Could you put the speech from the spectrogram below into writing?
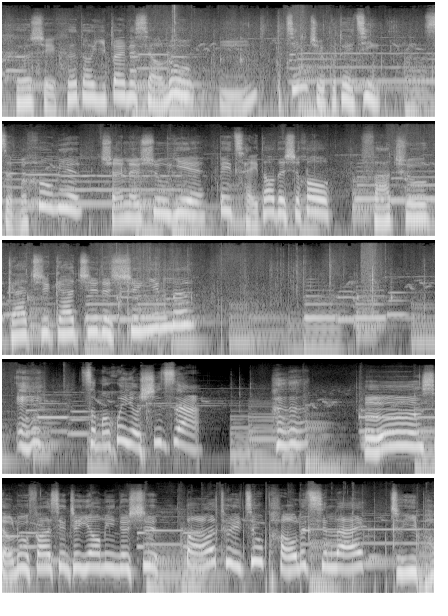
喝水喝到一半的小鹿，嗯，惊觉不对劲，怎么后面传来树叶被踩到的时候，发出嘎吱嘎吱的声音呢？哎，怎么会有狮子啊？呵呵。呃，小鹿发现这要命的事，拔腿就跑了起来。这一跑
